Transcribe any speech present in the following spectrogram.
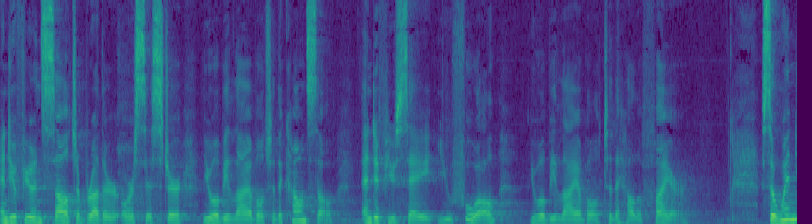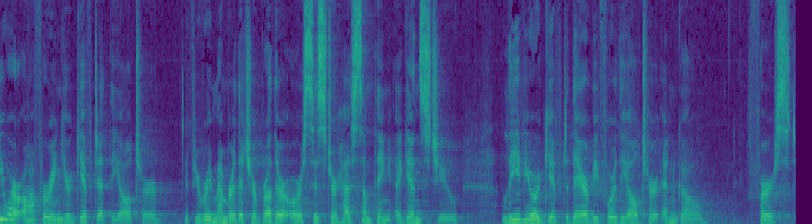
And if you insult a brother or sister, you will be liable to the council. And if you say, You fool, you will be liable to the hell of fire. So when you are offering your gift at the altar, if you remember that your brother or sister has something against you, leave your gift there before the altar and go. First,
